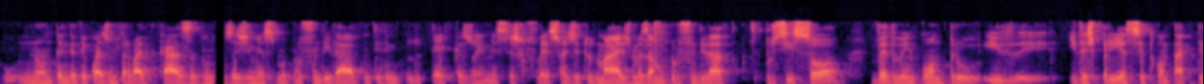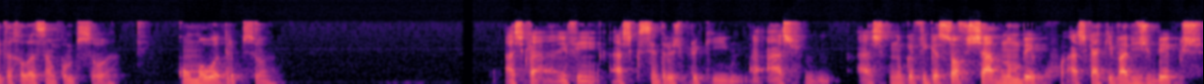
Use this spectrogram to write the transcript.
não tem de haver quase um trabalho de casa, de um desejo imenso, uma profundidade metido em bibliotecas ou imensas reflexões e tudo mais, mas há uma profundidade que por si só vem do encontro e, de, e da experiência de contacto e de relação com pessoa, com uma outra pessoa. Acho que, enfim, acho que se entramos por aqui, acho, acho que nunca fica só fechado num beco. Acho que há aqui vários becos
